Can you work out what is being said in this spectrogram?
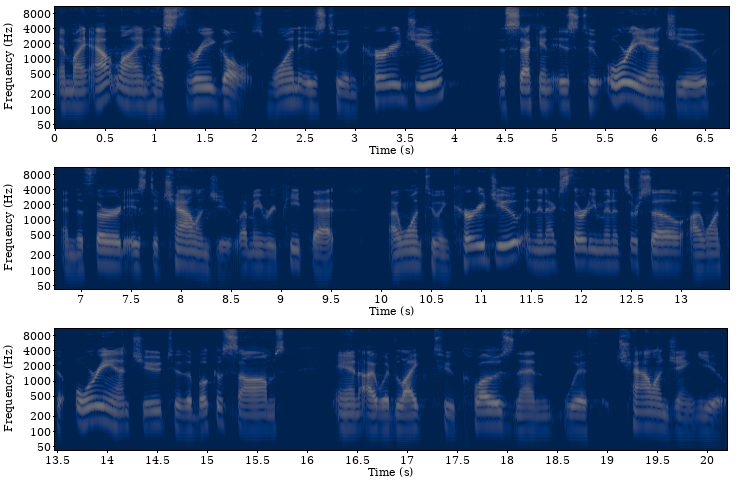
and my outline has three goals. One is to encourage you, the second is to orient you, and the third is to challenge you. Let me repeat that. I want to encourage you in the next 30 minutes or so. I want to orient you to the book of Psalms, and I would like to close then with challenging you.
